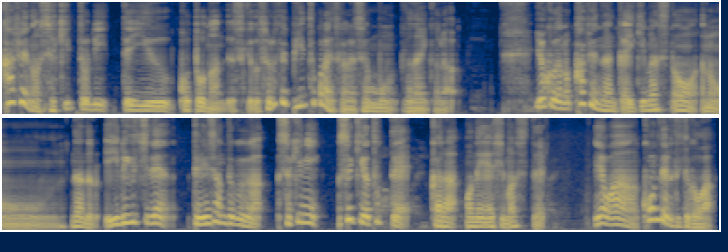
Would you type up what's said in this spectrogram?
カフェの関取っていうことなんですけど、それでピンとこないですかね、専門がないから。よくあのカフェなんか行きますと、あのーなんだろう、入り口で店員さんとかが先に席を取ってからお願いしますって。要は、混んでる時とかは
